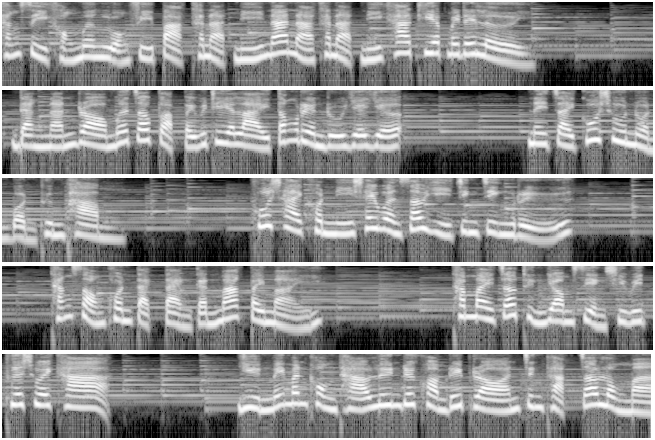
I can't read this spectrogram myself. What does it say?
ทั้งสี่ของเมืองหลวงฝีปากขนาดนี้หน้าหนาขนาดนี้ค่าเทียบไม่ได้เลย ดังนั้นรอเมื่อเจ้ากลับไปวิทยาลัยต้องเรียนรู้เยอะๆ ในใจกู้ชูหนวนบ่นพึมพำผู้ชายคนนี้ใช่เวินเซาหยีจริง ๆ หรือ ทั้งสองคนแตกแต่งกันมากไปไหม ทำไมเจ้าถึงยอมเสี่ยงชีวิตเพื่อช่วยข้า ยืนไม่มั่นคงเท้าลื่นด้วยความรีบร้อนจึงผลักเจ้าลงมา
